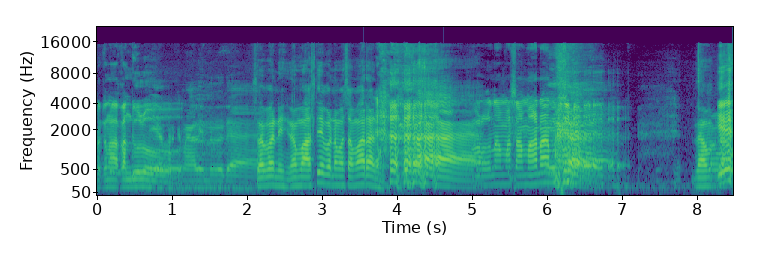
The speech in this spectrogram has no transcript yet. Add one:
perkenalkan dulu. Iya, perkenalin dulu dah. Siapa nih? Nama asli apa nama samaran? Kalau nama samaran. nama, Iya.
